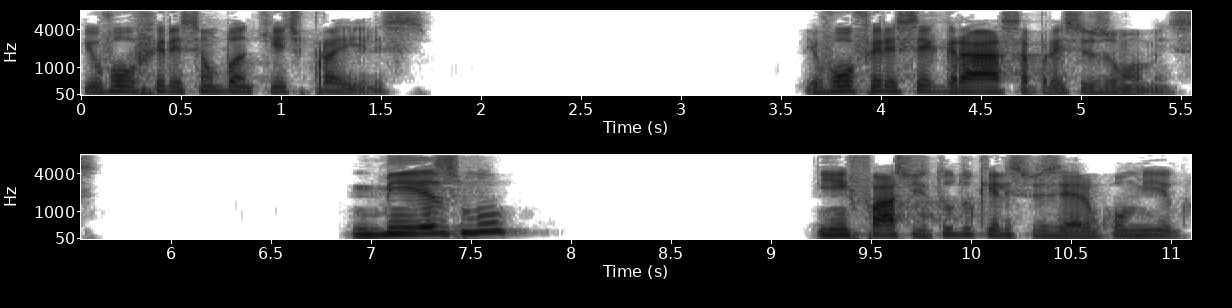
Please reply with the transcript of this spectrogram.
eu vou oferecer um banquete para eles. Eu vou oferecer graça para esses homens. Mesmo e em face de tudo que eles fizeram comigo.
